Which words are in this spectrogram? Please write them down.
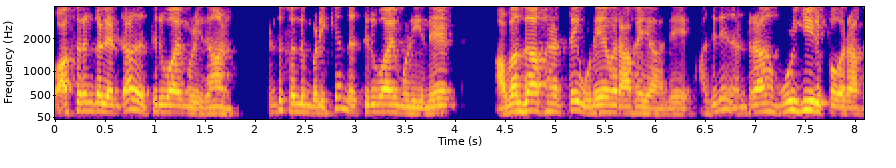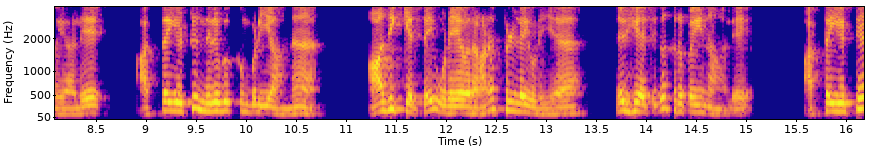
பாசுரங்கள் என்றால் அது திருவாய்மொழிதான் என்று சொல்லும்படிக்கு அந்த திருவாய்மொழியிலே அவகாகனத்தை உடையவராகையாலே அதிலே நன்றாக மூழ்கியிருப்பவராகையாலே அத்தையிட்டு நிரூபிக்கும்படியான ஆதிக்கத்தை உடையவரான பிள்ளையுடைய நிர்கேத்துக்க கிருப்பையினாலே அத்தையிட்டே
